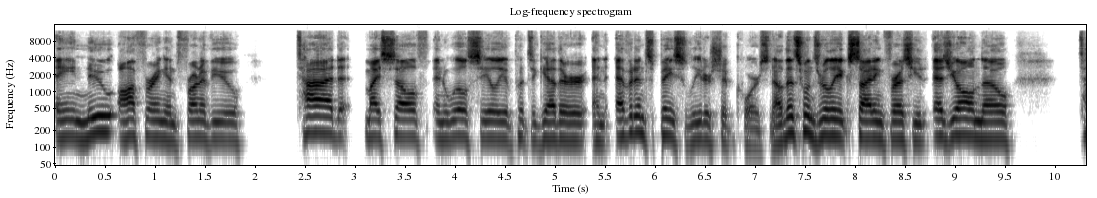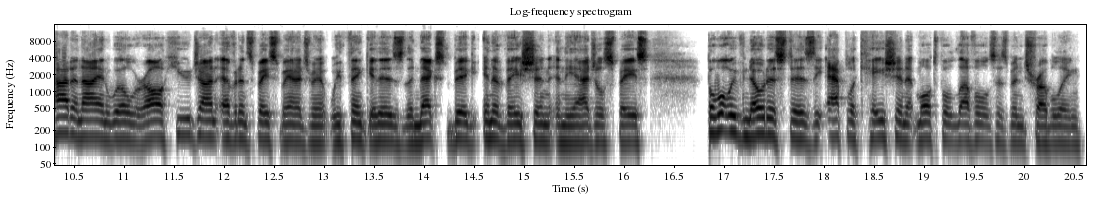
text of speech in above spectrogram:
a new offering in front of you. Todd, myself, and Will Seeley have put together an evidence based leadership course. Now, this one's really exciting for us. You, as you all know, Todd and I and Will, we're all huge on evidence based management. We think it is the next big innovation in the agile space. But what we've noticed is the application at multiple levels has been troubling,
